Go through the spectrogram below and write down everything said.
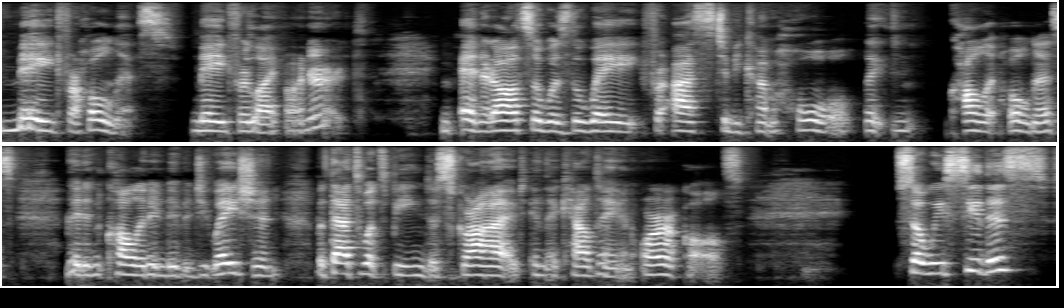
made for wholeness, made for life on earth. And it also was the way for us to become whole. They didn't call it wholeness, they didn't call it individuation, but that's what's being described in the Chaldean oracles. So we see this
